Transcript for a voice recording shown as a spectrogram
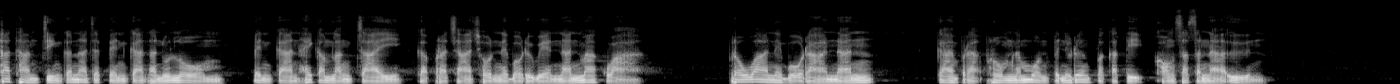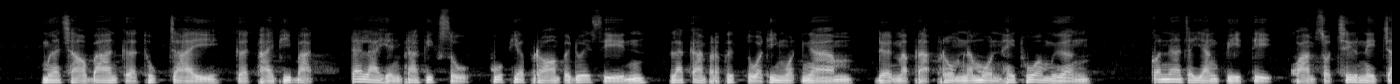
ถ้าทำจริงก็น่าจะเป็นการอนุโลม เป็นการให้กำลังใจกับประชาชนในบริเวณนั้นมากกว่า เพราะว่าในโบราณนั้น การประพรมน้ำมนต์เป็นเรื่องปกติของศาสนาอื่น เมื่อชาวบ้านเกิดทุกข์ใจ เกิดภัยพิบัติ ได้ลายเห็นพระภิกษุ ผู้เพียบพร้อมไปด้วยศีล และการประพฤติตัวที่งดงาม เดินมาประพรมน้ำมนต์ให้ทั่วเมือง ก็น่าจะยังปีติ ความสดชื่นในใจ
